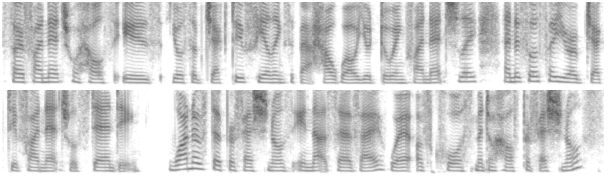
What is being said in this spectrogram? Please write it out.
So, financial health is your subjective feelings about how well you're doing financially, and it's also your objective financial standing. One of the professionals in that survey were, of course, mental health professionals.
